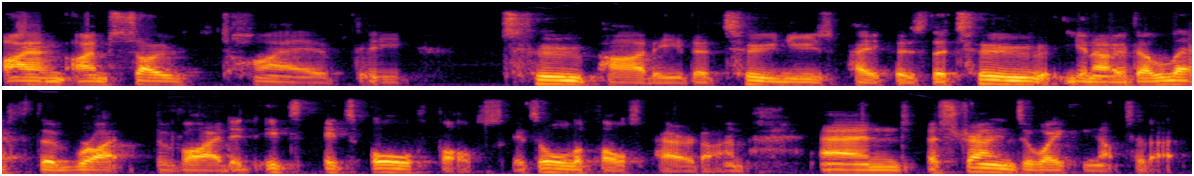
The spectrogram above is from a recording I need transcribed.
I'm I'm so tired of the two party, the two newspapers, the two you know, the left, the right divided. It's it's all false. It's all a false paradigm, and Australians are waking up to that.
